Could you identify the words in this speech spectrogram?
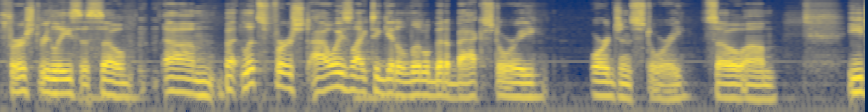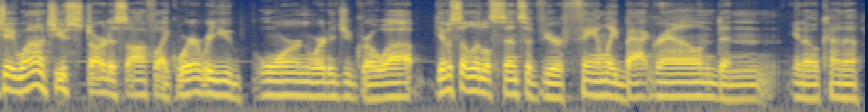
First releases. So, um, but let's first. I always like to get a little bit of backstory, origin story. So, um, EJ, why don't you start us off? Like, where were you born? Where did you grow up? Give us a little sense of your family background, and you know, kind of.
